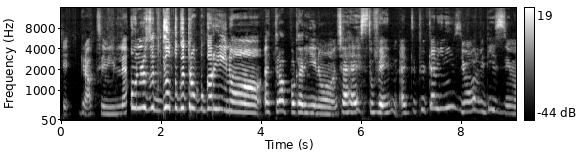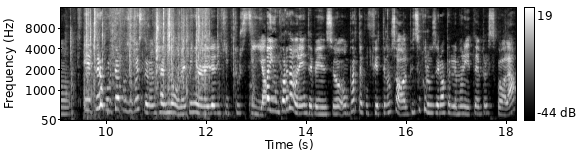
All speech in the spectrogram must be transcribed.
e grazie mille. Oh, un rosadiotto che è troppo carino! È troppo carino, cioè è stupendo, è carinissimo, morbidissimo. E però purtroppo su questo non c'è il nome, quindi non ho idea di chi tu sia. Poi un portamonete penso, un portacuffiette, non so, penso che lo userò per le monete per scuola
